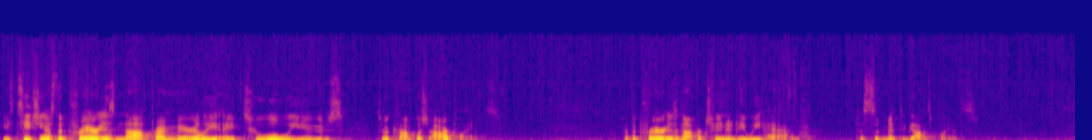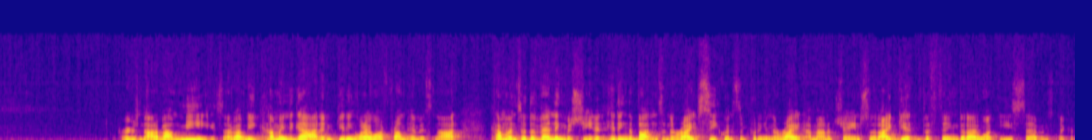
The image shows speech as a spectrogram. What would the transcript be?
He's teaching us that prayer is not primarily a tool we use to accomplish our plans, but that prayer is an opportunity we have to submit to God's plans. Prayer is not about me. It's not about me coming to God and getting what I want from Him. It's not coming to the vending machine and hitting the buttons in the right sequence and putting in the right amount of change so that I get the thing that I want. E7, snicker.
